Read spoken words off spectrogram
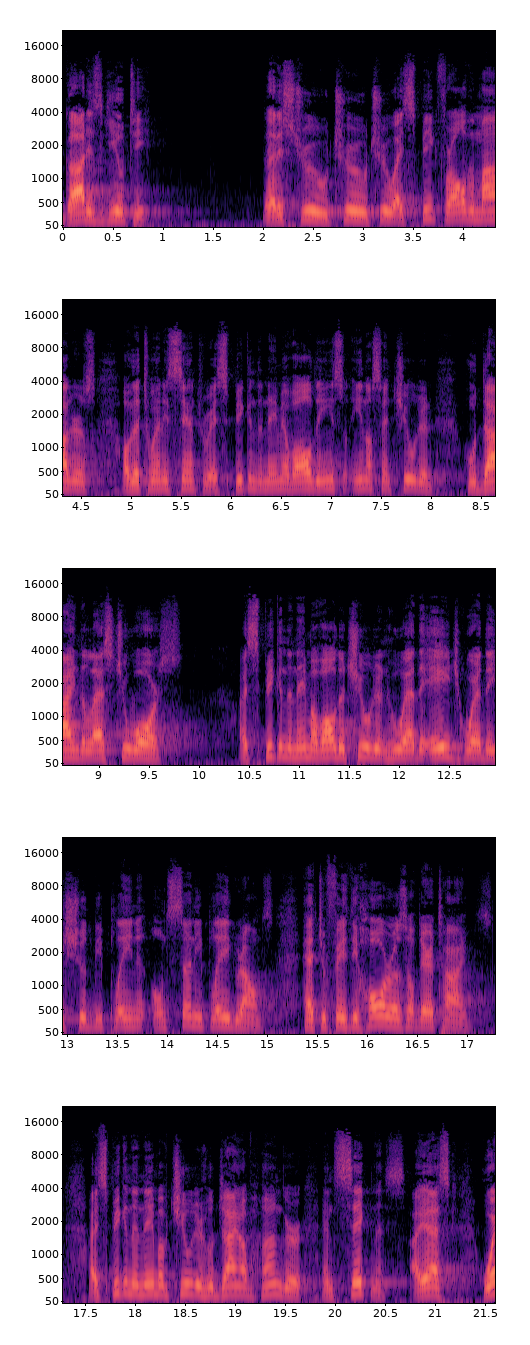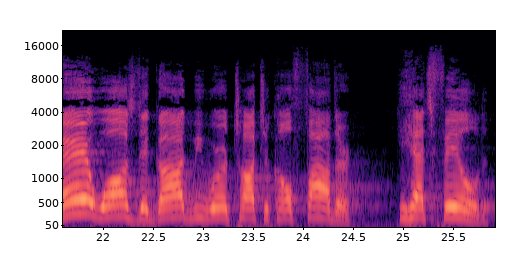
God is guilty. That is true, true, true. I speak for all the martyrs of the 20th century. I speak in the name of all the innocent children who died in the last two wars. I speak in the name of all the children who, at the age where they should be playing on sunny playgrounds, had to face the horrors of their times. I speak in the name of children who died of hunger and sickness. I ask, where was the God we were taught to call Father? He has failed,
